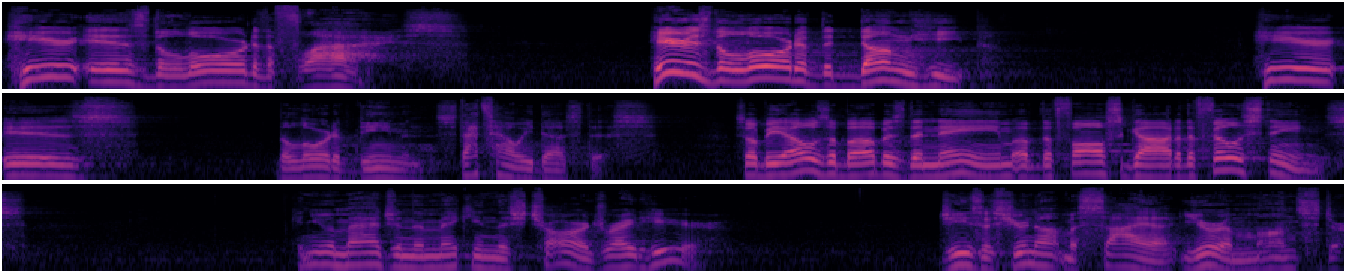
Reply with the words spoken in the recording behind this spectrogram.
Here is the Lord of the flies. Here is the Lord of the dung heap. Here is the Lord of demons. That's how he does this. So Beelzebub is the name of the false god of the Philistines. Can you imagine them making this charge right here? Jesus, you're not Messiah, you're a monster.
